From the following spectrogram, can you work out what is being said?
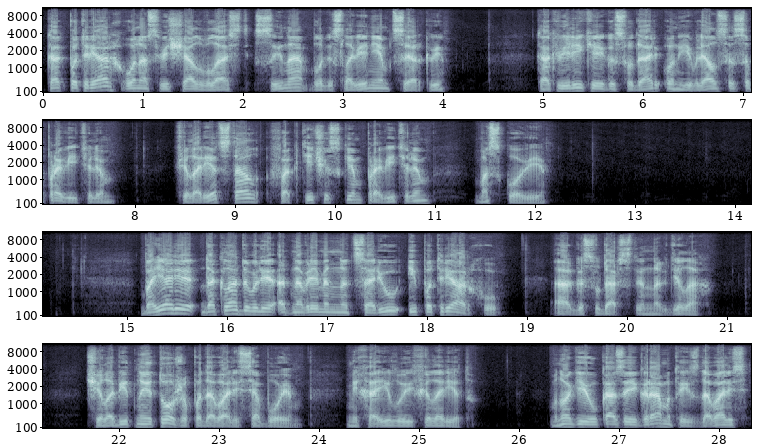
Как патриарх он освящал власть сына благословением церкви. Как великий государь он являлся соправителем. Филарет стал фактическим правителем Московии. Бояре докладывали одновременно царю и патриарху о государственных делах. Челобитные тоже подавались обоим, Михаилу и Филарету. Многие указы и грамоты издавались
